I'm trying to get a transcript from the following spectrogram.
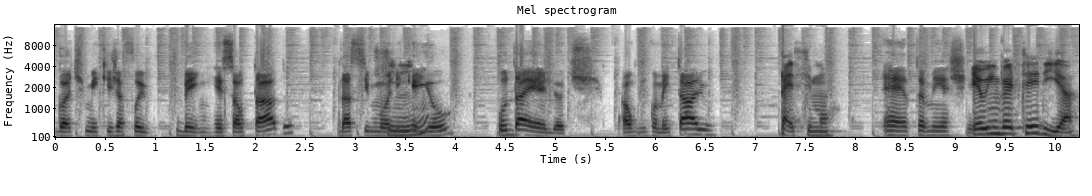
Gottmik já foi bem ressaltado. Da Simone Sim. K.O. O da Elliot. Algum comentário? Péssimo. É, eu também achei. Eu inverteria.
